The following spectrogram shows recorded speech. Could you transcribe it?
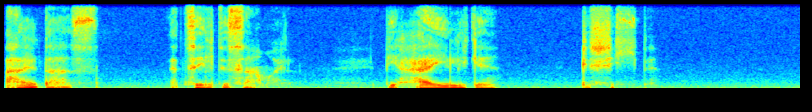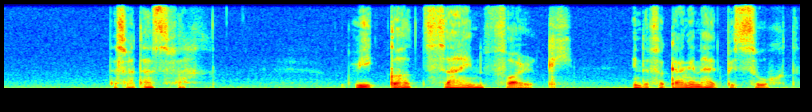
all das erzählte Samuel, die heilige Geschichte. Das war das Fach, wie Gott sein Volk in der Vergangenheit besucht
